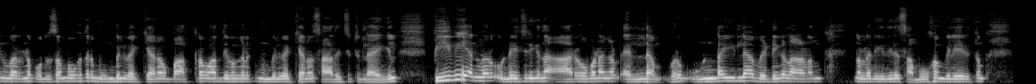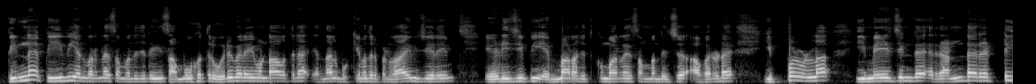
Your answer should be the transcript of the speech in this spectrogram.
അൻവറിന് പൊതുസമൂഹത്തിന് മുമ്പിൽ വെക്കാനോ പത്രമാധ്യമങ്ങൾക്ക് മുമ്പിൽ വെക്കാനോ സാധിച്ചിട്ടില്ല എങ്കിൽ പി വി അൻവർ ഉന്നയിച്ചിരിക്കുന്ന ആരോപണങ്ങൾ എല്ലാം വെറും ഉണ്ടയില്ല വെടികളാണെന്നുള്ള രീതിയിൽ സമൂഹം വിലയിരുത്തും. പിന്നെ പി വി അൻവറിനെ സംബന്ധിച്ചിട്ട് ഈ സമൂഹത്തിൽ ഒരു വിലയും ഉണ്ടാവത്തില്ല. എന്നാൽ മുഖ്യമന്ത്രി പിണറായി വിജയനെയും A D G P M R Ajith കുമാറിനെ സംബന്ധിച്ച് അവരുടെ ഇപ്പോഴുള്ള ഇമേജിന്റെ രണ്ടരട്ടി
